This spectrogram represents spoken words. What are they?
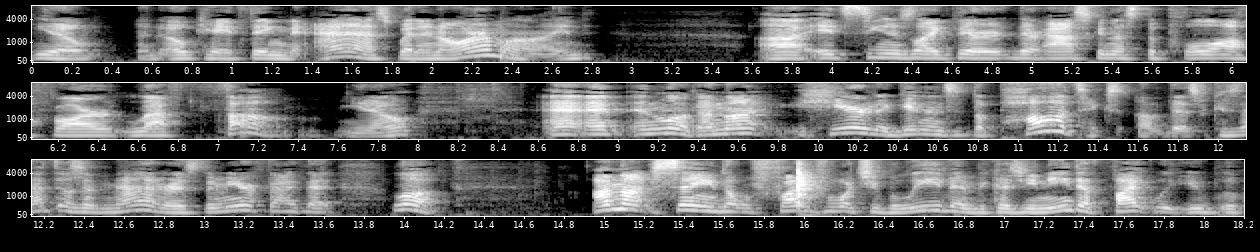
you know, an okay thing to ask, but in our mind, uh, it seems like they're they're asking us to pull off our left thumb, you know. And, and, and look, I'm not here to get into the politics of this because that doesn't matter. It's the mere fact that look, I'm not saying don't fight for what you believe in because you need to fight what you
